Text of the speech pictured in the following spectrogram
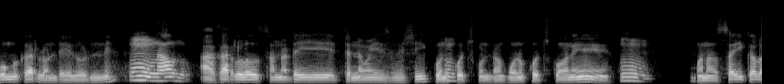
బొంగు కర్రలు ఉంటాయి చూడండి. అవును. ఆ కర్రలు సన్నటి తిన్నమై చూసి కొనుక్కొచ్చుకుంటాం. కొనుక్కొచ్చుకొని. మన సైకిల్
